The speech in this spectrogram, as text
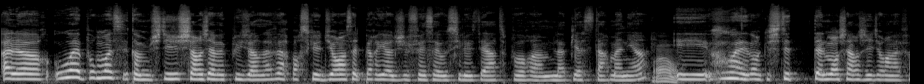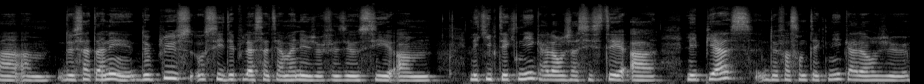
Alors ouais, pour moi c'est comme j'étais chargée avec plusieurs affaires parce que durant cette période, je faisais aussi le théâtre pour euh, la pièce Starmania. Wow. Et ouais, donc j'étais tellement chargée durant la fin euh, de cette année. De plus, aussi depuis la septième année, je faisais aussi l'équipe technique. Alors j'assistais à les pièces de façon technique. Alors je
